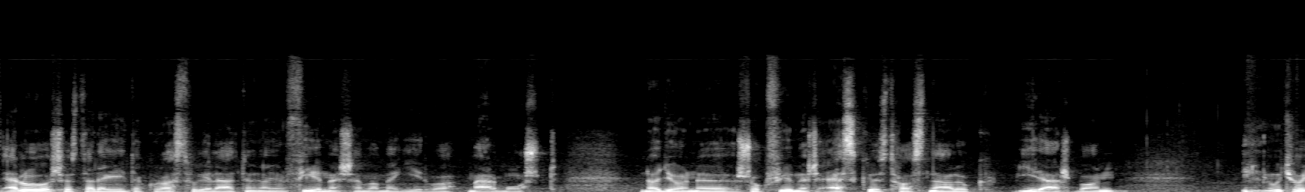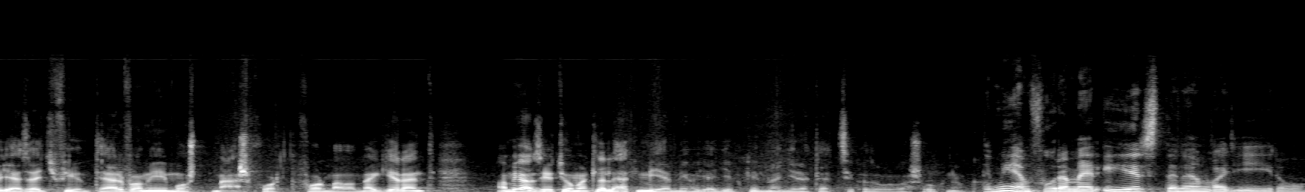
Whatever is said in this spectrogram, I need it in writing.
elolvassa ezt a regényt, akkor azt fogja látni, hogy nagyon filmesen van megírva már most. Nagyon sok filmes eszközt használok írásban, Úgyhogy ez egy filmterv, ami most más formában megjelent, ami azért jó, mert le lehet mérni, hogy egyébként mennyire tetszik az olvasóknak. De milyen fura, mert írsz, de nem vagy író.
